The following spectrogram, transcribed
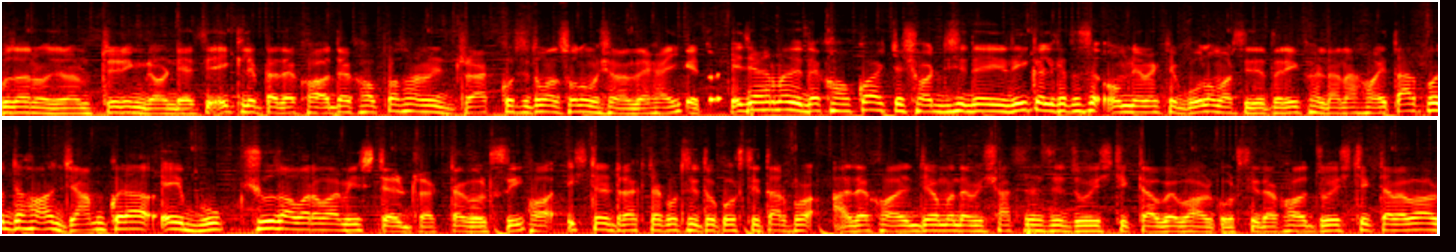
বোঝানোর জন্য আমি ট্রেনিং গ্রাউন্ডে আছি। এই ক্লিপটা দেখো দেখো, প্রথমে আমি ড্রাগ করছি তোমার সোলো মেশিনে দেখাই। এই জায়গার মধ্যে দেখো, কয়েকটা শর্ট দিছি রিকল খেতেছে, অমনি আমি একটা গোলো মারছি যাতে রিকলটা না হয়। তারপর দেখো জাম্প করে এই বুক শুজ আবার আবার আমি স্টেট ড্রাগটা করছি। হ স্টেট ড্রাগটা করছি তো করছি, তারপর দেখো যে মধ্যে আমি সাথে সাথে জয় স্টিকটা ব্যবহার করছি। দেখো জয় স্টিকটা ব্যবহার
